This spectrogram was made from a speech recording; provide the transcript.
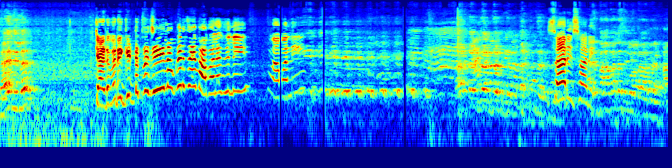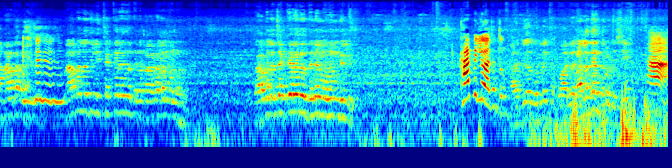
काय दिलं? कॅडबरी किट तुझी? लवकर जाय बाबाला दिली. मामाने. सॉरी सॉरी बाबाला दिली बाबाला. बाबाला दिली चक्कर येत होते ना बाबाला म्हणून. बाबाला चक्कर येत होते ना म्हणून दिली. खा पिलू आता तू. मला ना थोडीशी. हा.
